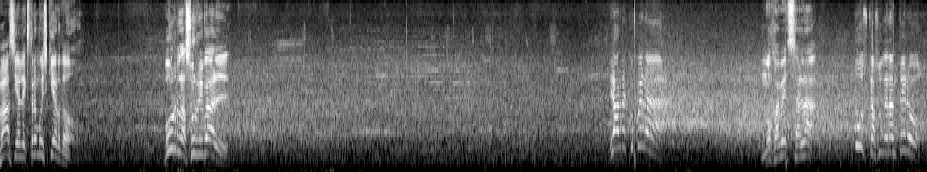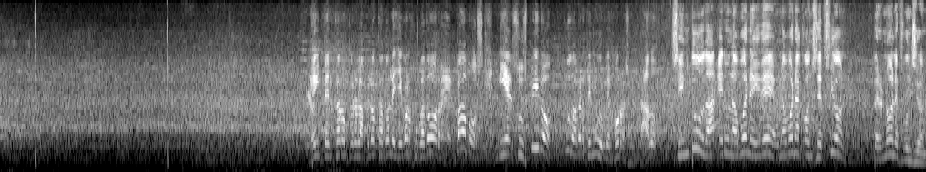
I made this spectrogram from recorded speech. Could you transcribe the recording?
Va hacia el extremo izquierdo. Burla a su rival. La recupera. Mohamed Salah. Busca a su delantero. Lo intentaron, pero la pelota no le llegó al jugador. Vamos, ni el suspiro pudo haber tenido un mejor resultado. Sin duda, era una buena idea, una buena concepción, pero no le funcionó.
